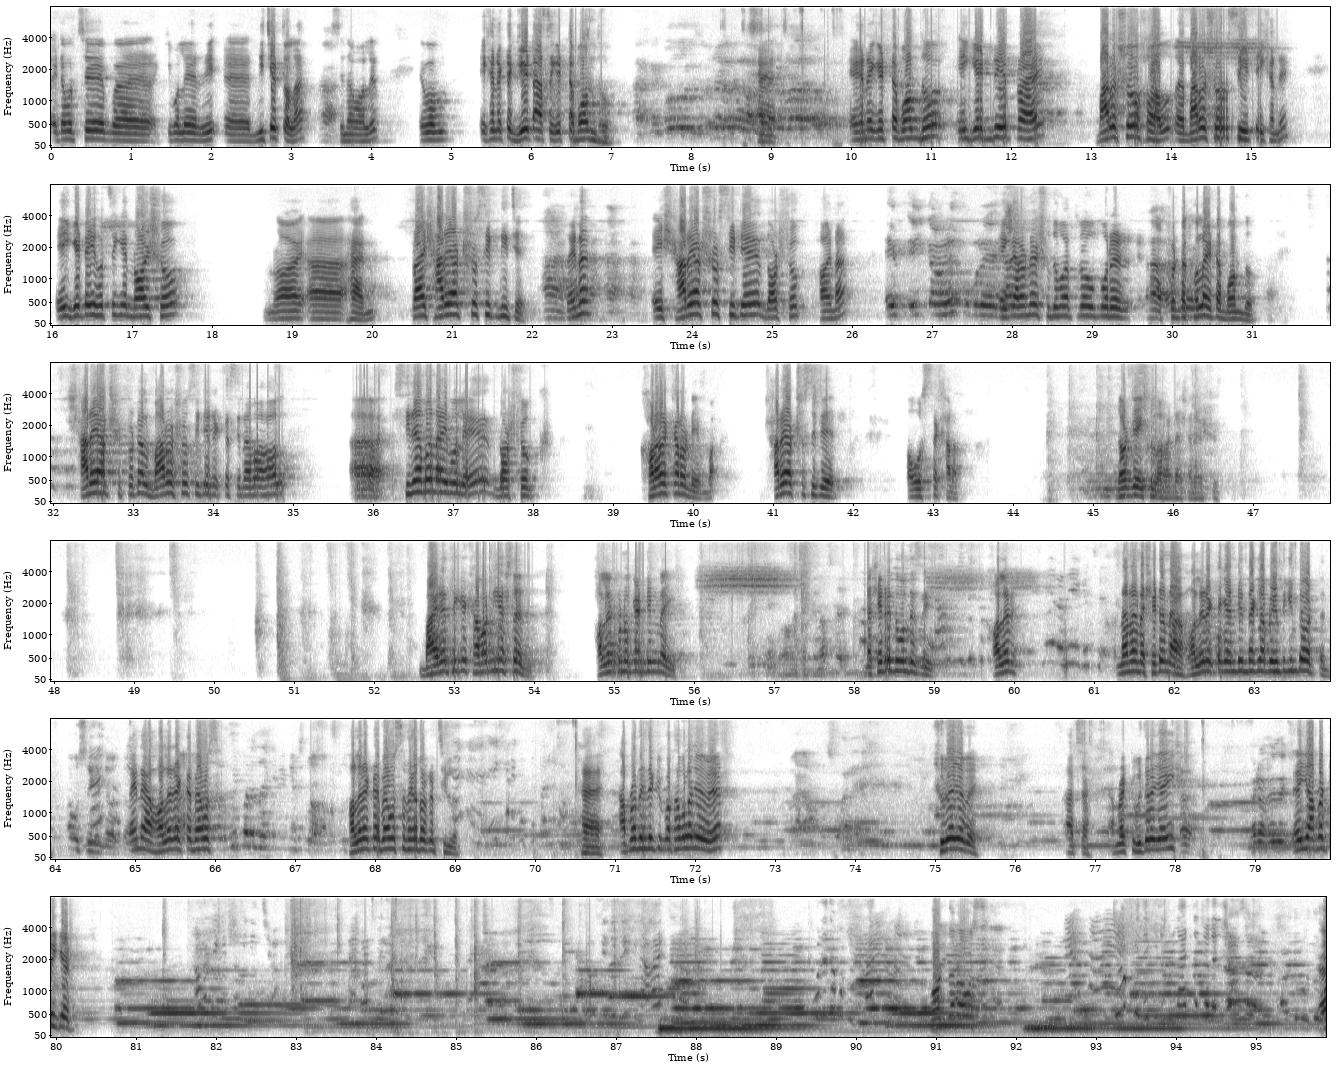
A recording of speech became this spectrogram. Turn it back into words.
এটা হচ্ছে কি বলে নিচের তলা হ্যাঁ। সিনেমা হলের। এবং এখানে একটা গেট আছে গেটটা বন্ধ। হ্যাঁ। এখানে গেটটা বন্ধ। এই গেট দিয়ে প্রায় বারোশো হল বারোশো সিট এখানে। এই গেটেই হচ্ছে গিয়ে নয়শো নয় হ্যাঁ প্রায় সাড়ে আটশো সিট নিচে তাই না? এই সাড়ে আটশো সিটে দর্শক হয় না। এই কারণে শুধুমাত্র উপরের হ্যাঁ, অপশনটা খোলা এটা বন্ধ। সাড়ে আটশো টোটাল বারোশো সিটের একটা সিনেমা হল। সিনেমা নাই বলে দর্শক খরার কারণে সাড়ে আটশো সিটের অবস্থা খারাপ। দরজাই খোলা হয় না সাড়ে আটশো বাইরে থেকে খাবার নিয়ে আসলেন? হলের কোনো ক্যান্টিন নাই? না সেটাই তো বলতেছি। হলের না না না সেটা না। হলের একটা ক্যান্টিন থাকলে আপনি এখান কিনতে পারতেন। তাই না? হলের একটা ব্যবস্থা হলের একটা ব্যবস্থা থাকা দরকার ছিল। হ্যাঁ আপনাদের সাথে একটু কথা বলা যাবে? শুরু হয়ে যাবে? আচ্ছা আমরা একটু ভিতরে যাই। এই যে আপনার টিকিট পর্দার অবস্থা।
